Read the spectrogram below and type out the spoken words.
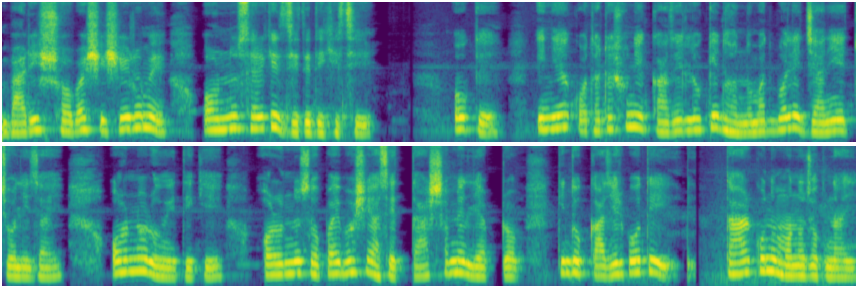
বাড়ির সবার শেষের রুমে অরণ্য স্যারকে যেতে দেখেছি। ওকে ইনিয়া কথাটা শুনে কাজের লোককে ধন্যবাদ বলে জানিয়ে চলে যায় অরণ্য রুমের দিকে। অরণ্য সোফায় বসে আছে তার সামনে ল্যাপটপ কিন্তু কাজের প্রতি তার কোনো মনোযোগ নাই।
